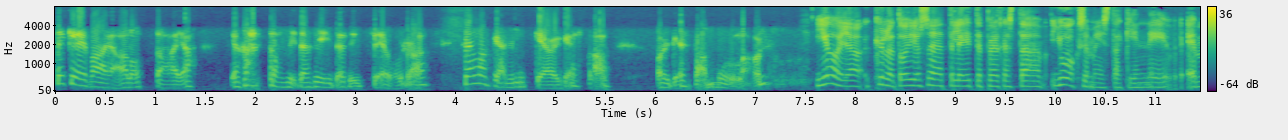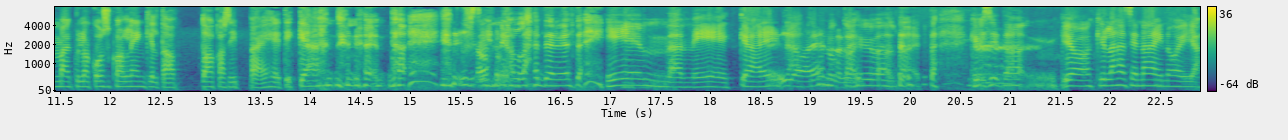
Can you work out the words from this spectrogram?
tekee vaan ja aloittaa ja, ja katsoo, mitä siitä sitten seuraa. Sellaisia vinkkejä oikeastaan oikeastaan mulla on. Joo, ja kyllä toi, jos ajattelee itse pelkästään juoksemistakin, niin en mä kyllä koskaan lenkiltä takaisinpäin heti kääntynyt, että, että sinne on lähtenyt, että en mä meekään, ei tämä hyvältä. Että kyllä sitä, joo, kyllähän se näin on. Ja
